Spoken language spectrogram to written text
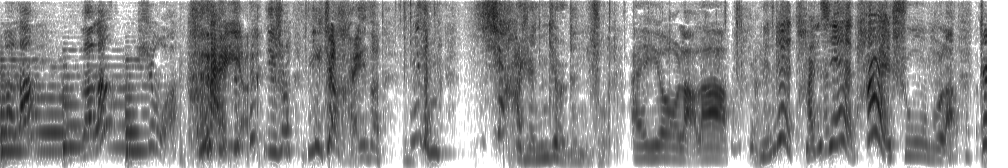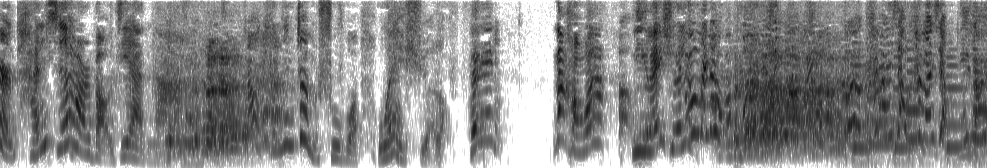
姥姥，姥姥，是我。哎呀，你说你这孩子，你怎么吓人劲儿的？你说，哎呦，姥姥，您这弹琴也太舒服了，这是弹琴还是保健呢？让我弹琴这么舒服，我也学了。哎，那好啊，你来学来，快点，我开玩笑，开玩笑，你来呀。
